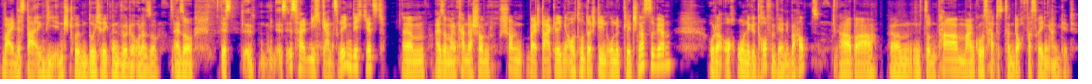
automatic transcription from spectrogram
weil es da irgendwie in Strömen durchregnen würde oder so. Also das, äh, es ist halt nicht ganz regendicht jetzt. Ähm, also man kann da schon, schon bei Starkregen auch drunter stehen, ohne klitschnass zu werden. oder auch ohne getroffen werden überhaupt. Aber ähm, so ein paar Mankos hat es dann doch, was Regen angeht.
